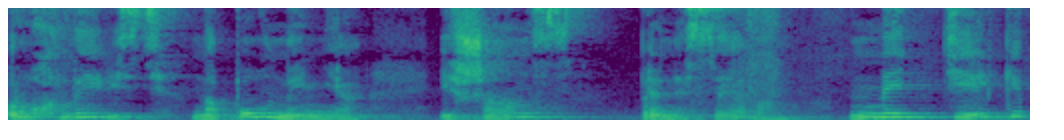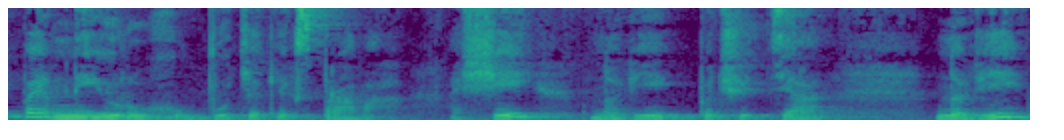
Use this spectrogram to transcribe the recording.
рухливість, наповнення і шанс принесе вам не тільки певний рух у будь-яких справах, а ще й нові почуття, нові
